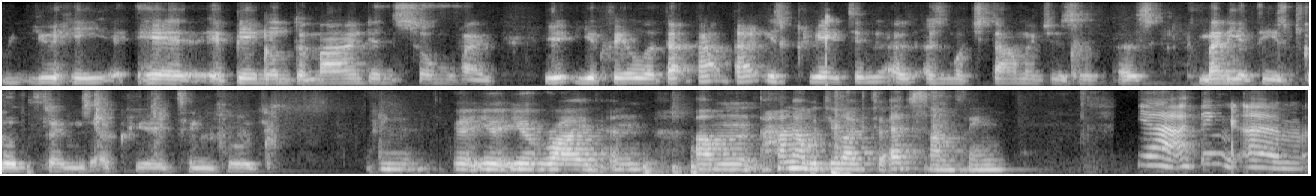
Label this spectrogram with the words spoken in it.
you hear it being undermined in some way you, you feel that, that that that is creating as, as much damage as as many of these good things are creating good. You're, you're right. And um, Hannah, would you like to add something? Yeah, I think um,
